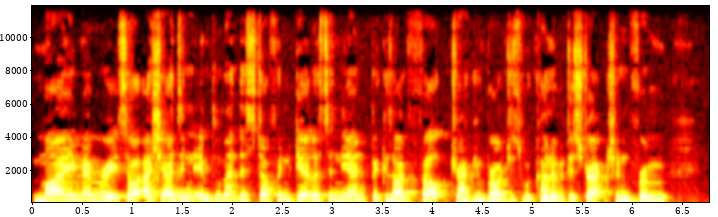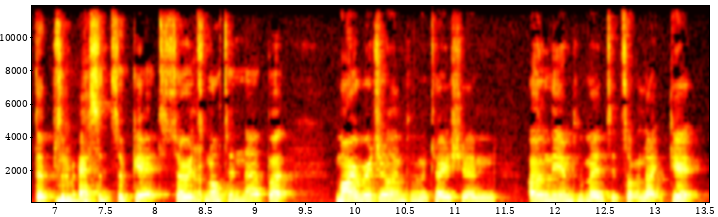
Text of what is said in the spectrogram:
my memory. So actually, I didn't implement this stuff in Gitlet in the end because I felt tracking branches were kind of a distraction from the sort of essence of Git. So it's Yeah. not in there. But my original implementation only implemented something like Git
